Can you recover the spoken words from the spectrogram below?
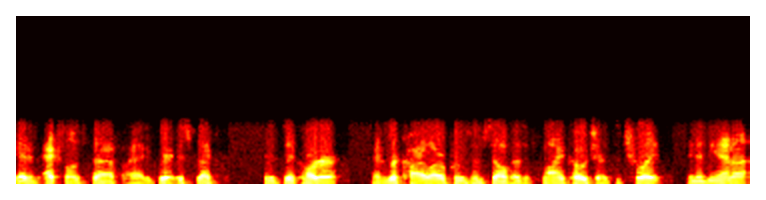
He had an excellent staff. I had a great respect for Dick Harter, and Rick Carlisle proves himself as a fine coach at Detroit and Indiana.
